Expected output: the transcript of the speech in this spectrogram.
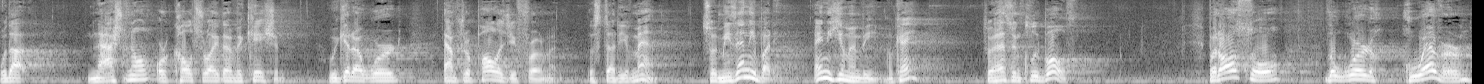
without national or cultural identification. We get our word anthropology from it, the study of man. So it means anybody, any human being, okay? So it has to include both. But also, the word whoever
